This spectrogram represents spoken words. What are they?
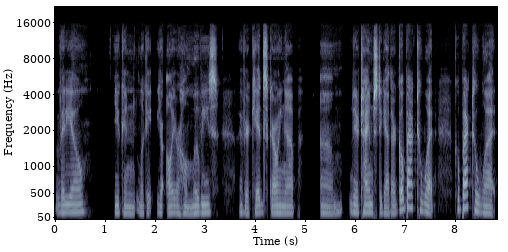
video, you can look at your all your home movies of your kids growing up, um, their times together. Go back to what go back to what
